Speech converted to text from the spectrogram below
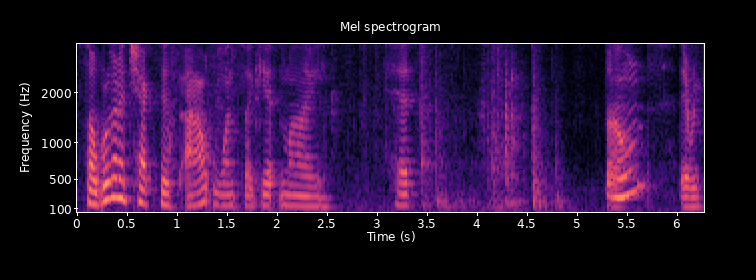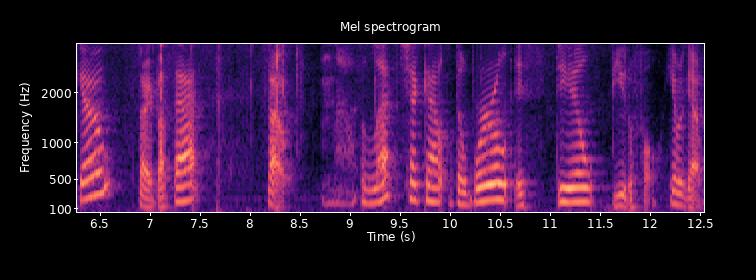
So we're going to check this out once I get my headphones. There we go. Sorry about that. So let's check out The World is Still Beautiful. Here we go.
